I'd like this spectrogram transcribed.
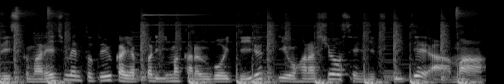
リスクマネジメントというか、やっぱり今から動いているっていうお話を先日聞いて、あまあ、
